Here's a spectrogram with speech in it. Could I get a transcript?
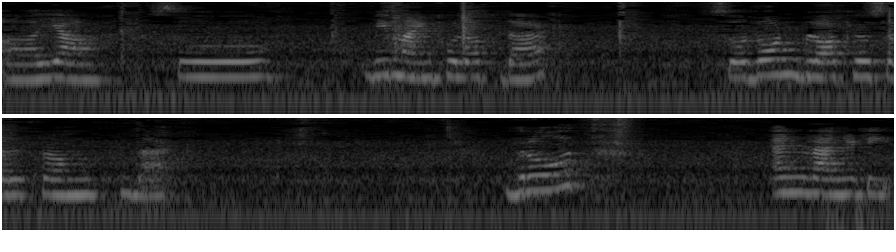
uh, yeah. So be mindful of that. So don't block yourself from that growth and vanity.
